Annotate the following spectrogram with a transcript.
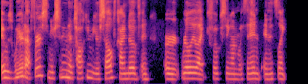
it was weird at first and you're sitting there talking to yourself kind of and or really like focusing on within and it's like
